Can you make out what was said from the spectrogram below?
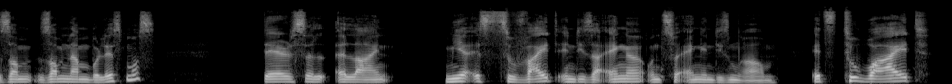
Som Somnambulismus, there's a, a line mir ist zu weit in dieser Enge und zu eng in diesem Raum. It's too wide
